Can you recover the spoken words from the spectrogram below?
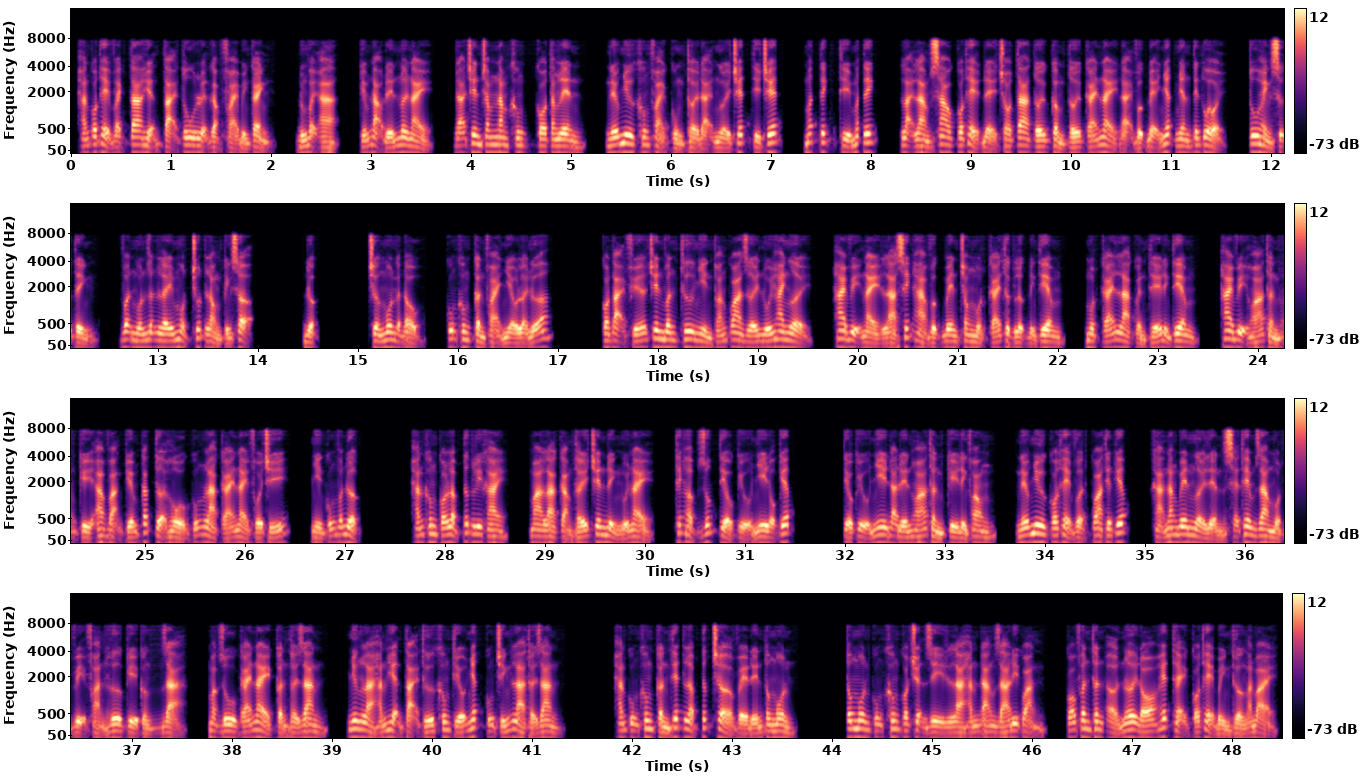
Hắn có thể vạch ta hiện tại tu luyện gặp phải bình cảnh. Đúng vậy à kiếm đạo đến nơi này, đã trên trăm năm không có tăng lên, nếu như không phải cùng thời đại người chết thì chết, mất tích thì mất tích, lại làm sao có thể để cho ta tới cầm tới cái này đại vực đệ nhất nhân tên tuổi, tu hành sự tỉnh vẫn muốn dẫn lấy một chút lòng kính sợ. Được. Trường môn gật đầu, cũng không cần phải nhiều lời nữa. Còn tại phía trên vân thư nhìn thoáng qua dưới núi hai người hai vị này là xích hà vực bên trong một cái thực lực đỉnh tiêm, một cái là quyền thế đỉnh tiêm, hai vị hóa thần kỳ a vạn kiếm các tựa hồ cũng là cái này phối trí, nhìn cũng vẫn được. Hắn không có lập tức ly khai, mà là cảm thấy trên đỉnh núi này thích hợp giúp tiểu cựu nhi độ kiếp. Tiểu cựu nhi đã đến hóa thần kỳ đình phong, nếu như có thể vượt qua thiên kiếp, khả năng bên người liền sẽ thêm ra một vị phản hư kỳ cường giả, mặc dù cái này cần thời gian, nhưng là hắn hiện tại thứ không thiếu nhất cũng chính là thời gian. Hắn cũng không cần thiết lập tức trở về đến tông môn. Tông môn cũng không có chuyện gì là hắn đáng giá đi quản, có phân thân ở nơi đó hết thệ có thể bình thường ăn bài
